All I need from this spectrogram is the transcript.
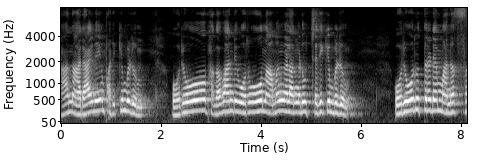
ആ നാരായണീയം പഠിക്കുമ്പോഴും ഓരോ ഭഗവാന്റെ ഓരോ നാമങ്ങൾ അങ്ങോട്ട് ഉച്ചരിക്കുമ്പോഴും ഓരോരുത്തരുടെയും മനസ്സ്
